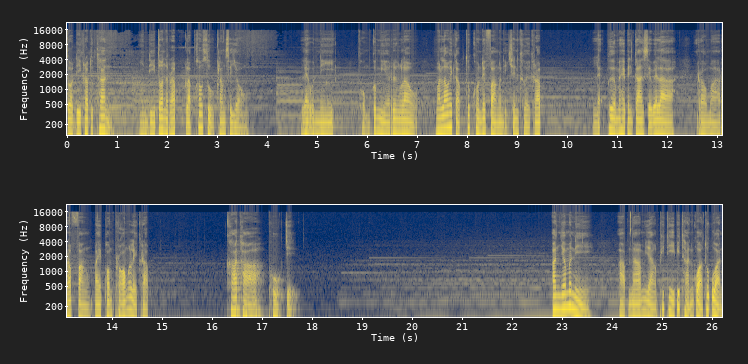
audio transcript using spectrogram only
สวัสดีครับทุกท่าน ยินดีต้อนรับกลับเข้าสู่คลังสยอง และวันนี้ผมก็มีเรื่องเล่ามาเล่าให้กับทุกคนได้ฟังกันอีกเช่นเคยครับ และเพื่อไม่ให้เป็นการเสียเวลา เรามารับฟังไปพร้อมๆกันเลยครับคาถาผูกจิต อัญมณีอาบน้ำอย่างพิธีพิถันกว่าทุกวัน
